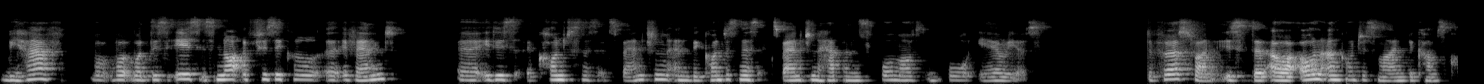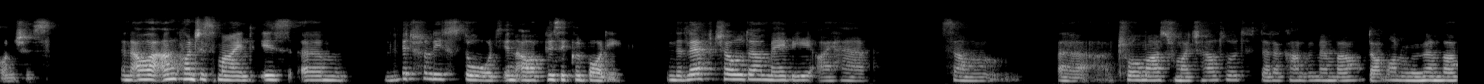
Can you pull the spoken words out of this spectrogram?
we have what, what, this is is not a physical uh, event. Uh, it is a consciousness expansion, and the consciousness expansion happens foremost in four areas. The first one is that our own unconscious mind becomes conscious, and our unconscious mind is um, literally stored in our physical body. In the left shoulder, maybe I have some uh, traumas from my childhood that I can't remember, don't want to remember.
